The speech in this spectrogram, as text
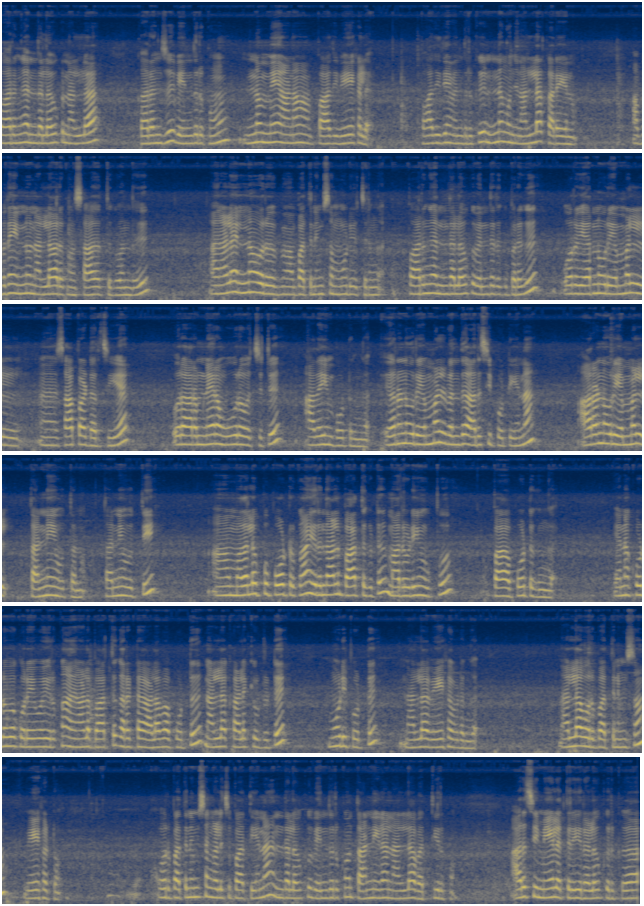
பாருங்கள் இந்த அளவுக்கு நல்லா கரைஞ்சி வெந்திருக்கும். இன்னுமே ஆனால் பாதி வேகலை. பாதி தான் வெந்திருக்கு. இன்னும் கொஞ்சம் நல்லா கரையணும். அப்போ தான் இன்னும் நல்லாயிருக்கும் சாதத்துக்கு வந்து. அதனால் இன்னும் ஒரு பத்து நிமிஷம் மூடி வச்சுருங்க. பாருங்கள் இந்த அளவுக்கு வெந்ததுக்கு பிறகு ஒரு இரநூறு எம்எல் சாப்பாட்டு அரிசியை ஒரு அரை மணி நேரம் ஊற வச்சுட்டு அதையும் போட்டுங்க இரநூறு எம்எல் வந்து அரிசி போட்டிங்கன்னா அறநூறு எம்எல் தண்ணி ஊற்றணும் தண்ணி ஊற்றி முதல்ல உப்பு போட்டிருக்கோம். இருந்தாலும் பார்த்துக்கிட்டு மறுபடியும் உப்பு பா போட்டுக்குங்க. ஏன்னா கூடவோ குறைவோ இருக்கும். அதனால் பார்த்து கரெக்டாக அளவாக போட்டு நல்லா கலக்கி விட்டுட்டு மூடி போட்டு நல்லா வேக விடுங்க. நல்லா ஒரு பத்து நிமிஷம் வேகட்டும். ஒரு பத்து நிமிஷம் கழித்து பார்த்தீங்கன்னா இந்தளவுக்கு வெந்திருக்கும். தண்ணிலாம் நல்லா வற்றிருக்கும் அரிசி மேலே தெரிகிற அளவுக்கு இருக்கா?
